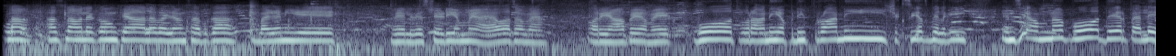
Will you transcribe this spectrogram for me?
अस्सलाम वालेकुम क्या हाल है भाईजान सबका? भाईजान ये रेलवे स्टेडियम में आया हुआ था मैं और यहाँ पे हमें एक बहुत पुरानी अपनी पुरानी शख्सियत मिल गई। इनसे हम ना बहुत देर पहले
